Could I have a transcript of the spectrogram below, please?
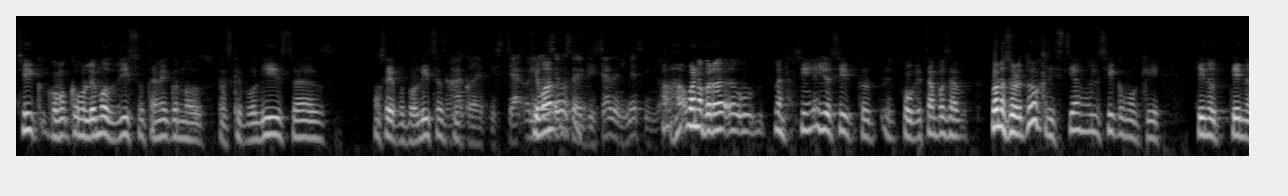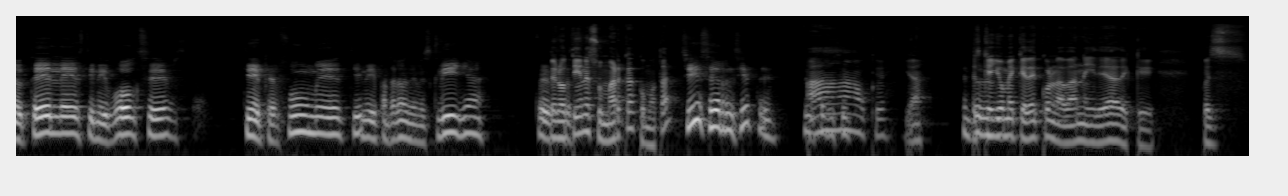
Sí, como, como lo hemos visto también con los basquetbolistas, no sé, futbolistas. que- Ah, con el Cristiano. que Lo decíamos con el Cristiano y Messi, ¿no? Ajá, bueno, pero eh, bueno, sí, ellos sí, pues, eh, como que están pues, a- bueno, sobre todo Cristiano, él sí como que tiene, tiene hoteles, tiene boxers, tiene perfume, tiene pantalones de mezclilla. Entonces, Pero pues, tiene su marca como tal. Sí, es CR7. sí, Ah, ok, ya. Es que yo me quedé con la vana idea de que, pues,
